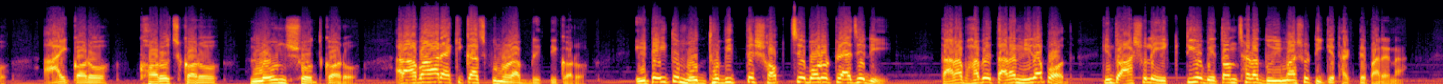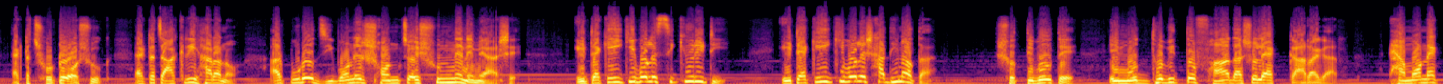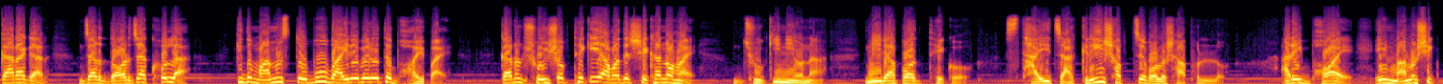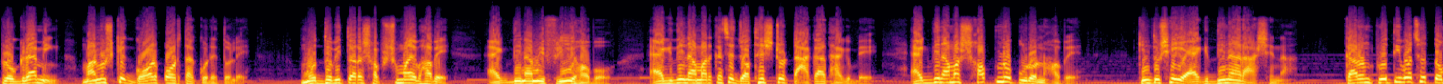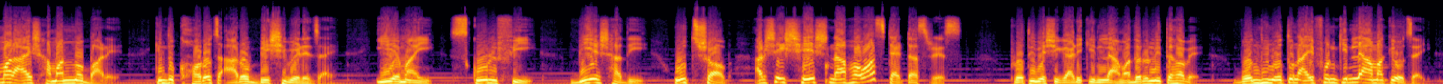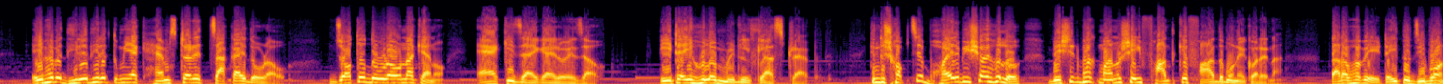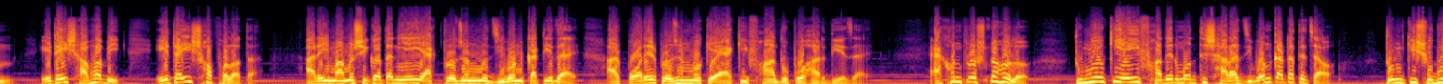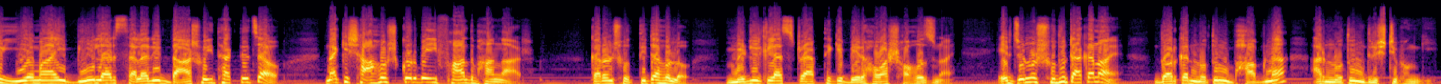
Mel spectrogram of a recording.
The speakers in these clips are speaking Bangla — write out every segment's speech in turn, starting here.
আয় করো, খরচ করো লোন শোধ করো, আর আবার একই কাজ পুনরাবৃত্তি করো। এটাই তো মধ্যবিত্তের সবচেয়ে বড় ট্র্যাজেডি তারা ভাবে তারা নিরাপদ, কিন্তু আসলে একটিও বেতন ছাড়া দুই মাসও টিকে থাকতে পারে না। একটা ছোট অসুখ, একটা চাকরি হারানো, আর পুরো জীবনের সঞ্চয় শূন্যে নেমে আসে। এটাকেই কি বলে সিকিউরিটি এটাকেই কি বলে স্বাধীনতা? সত্যি বলতে, এই মধ্যবিত্ত ফাঁদ আসলে এক কারাগার। এমন এক কারাগার যার দরজা খোলা কিন্তু মানুষ তবুও বাইরে বেরোতে ভয় পায়। কারণ শৈশব থেকেই আমাদের শেখানো হয়, ঝুঁকি নিও না, নিরাপদ থেকো, স্থায়ী চাকরি সবচেয়ে বড় সাফল্য। আর এই ভয়, এই মানসিক প্রোগ্রামিং মানুষকে গড়পর্তা করে তোলে। মধ্যবিত্তরা সবসময় ভাবে, একদিন আমি ফ্রি হব, একদিন আমার কাছে যথেষ্ট টাকা থাকবে, একদিন আমার স্বপ্ন পূরণ হবে। কিন্তু সেই একদিন আর আসে না। কারণ প্রতি বছর তোমার আয় সামান্য বাড়ে। কিন্তু খরচ আরও বেশি বেড়ে যায়। ইএমআই স্কুল ফি বিয়ে শাদী, উৎসব আর সেই শেষ না হওয়া স্ট্যাটাস রেস প্রতিবেশী গাড়ি কিনলে আমাদেরও নিতে হবে। বন্ধু নতুন আইফোন কিনলে আমাকেও চাই। এইভাবে ধীরে ধীরে তুমি এক হ্যামস্টারের চাকায় দৌড়াও। যত দৌড়াও না কেন, একই জায়গায় রয়ে যাও। এটাই হলো মিডল ক্লাস ট্র্যাপ কিন্তু সবচেয়ে ভয়ের বিষয় হলো, বেশিরভাগ মানুষ এই ফাঁদকে ফাঁদ মনে করে না। তারা ভাবে এটাই তো জীবন। এটাই স্বাভাবিক, এটাই সফলতা। আর এই মানসিকতা নিয়েই এক প্রজন্ম জীবন কাটিয়ে দেয়, আর পরের প্রজন্মকে একই ফাঁদ উপহার দিয়ে যায়। এখন প্রশ্ন হলো, তুমিও কি এই ফাঁদের মধ্যে সারা জীবন কাটাতে চাও? তুমি কি শুধু ইএমআই বিল আর স্যালারির দাস হয়ে থাকতে চাও? নাকি সাহস করবে এই ফাঁদ ভাঙার? কারণ সত্যিটা হলো, মিডল ক্লাস ট্র্যাপ থেকে বের হওয়া সহজ নয়। এর জন্য শুধু টাকা নয়, দরকার নতুন ভাবনা আর নতুন দৃষ্টিভঙ্গি।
